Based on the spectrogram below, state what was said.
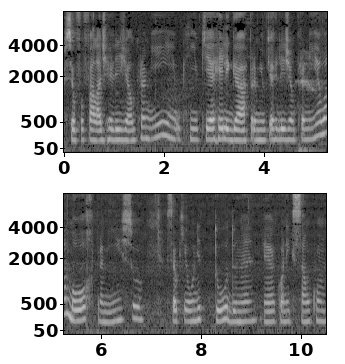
se eu for falar de religião, para mim, o que, o que é religar para mim, o que é religião para mim é o amor. Para mim, isso, isso é o que une tudo, né? É a conexão com,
